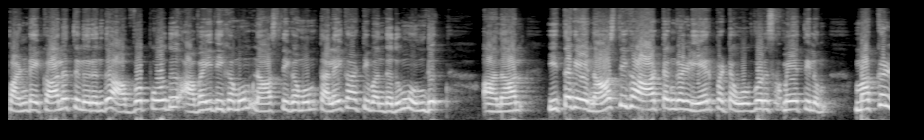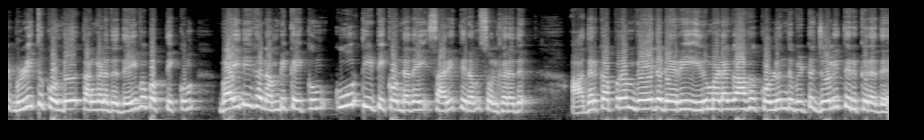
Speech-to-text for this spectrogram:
பண்டை காலத்திலிருந்து அவ்வப்போது அவைதிகமும் நாஸ்திகமும் தலை காட்டி வந்ததும் உண்டு. ஆனால் இத்தகைய நாஸ்திக ஆட்டங்கள் ஏற்பட்ட ஒவ்வொரு சமயத்திலும் மக்கள் விழித்துக்கொண்டு தங்களது தெய்வ பக்திக்கும் வைதிக நம்பிக்கைக்கும் கூர்த்தீட்டி கொண்டதை சரித்திரம் சொல்கிறது. அதற்கப்புறம் வேத டெறி இருமடங்காக கொழுந்து விட்டு ஜொலித்திருக்கிறது.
